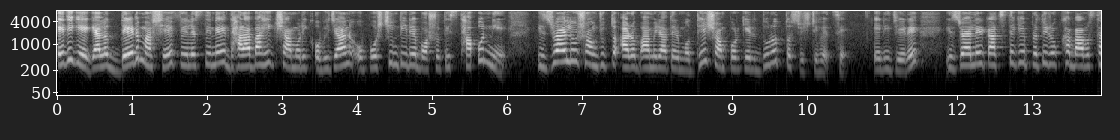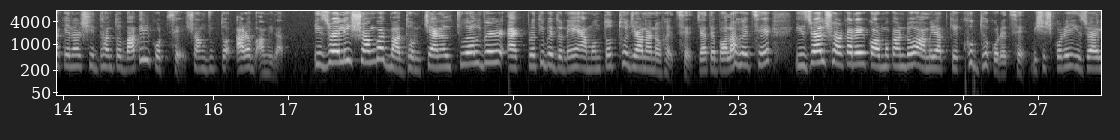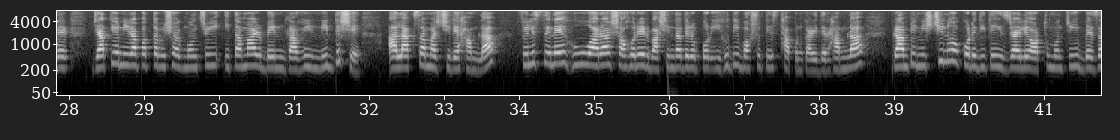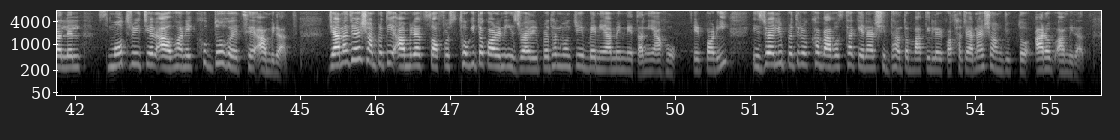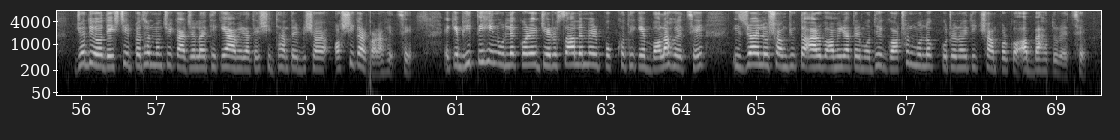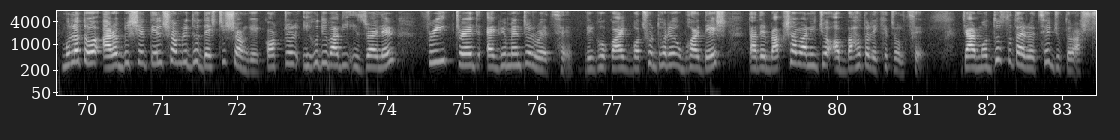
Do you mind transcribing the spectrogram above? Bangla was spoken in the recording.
এদিকে গেল দেড় মাসে ফিলিস্তিনে ধারাবাহিক সামরিক অভিযান ও পশ্চিম তীরে বসতি স্থাপন নিয়ে ইসরায়েল ও সংযুক্ত আরব আমিরাতের মধ্যে সম্পর্কের দূরত্ব সৃষ্টি হয়েছে। এরই জেরে ইসরায়েলের কাছ থেকে প্রতিরক্ষা ব্যবস্থা কেনার সিদ্ধান্ত বাতিল করছে সংযুক্ত আরব আমিরাত। ইসরায়েলি সংবাদ মাধ্যম চ্যানেল টুয়েলভের এক প্রতিবেদনে এমন তথ্য জানানো হয়েছে, যাতে বলা হয়েছে ইসরায়েল সরকারের কর্মকাণ্ড আমিরাতকে ক্ষুব্ধ করেছে। বিশেষ করে ইসরায়েলের জাতীয় নিরাপত্তা বিষয়ক মন্ত্রী ইতামার বেন গাভির নির্দেশে আল আকসা মসজিদে হামলা, ফিলিস্তিনে হুওয়ারা শহরের বাসিন্দাদের ওপর ইহুদি বসতি স্থাপনকারীদের হামলা, গ্রামটি নিশ্চিহ্ন করে দিতে ইসরায়েলি অর্থমন্ত্রী বেজালেল স্মোথরিচের আহ্বানে ক্ষুব্ধ হয়েছে আমিরাত। জানা যায়, সম্প্রতি আমিরাত সফর স্থগিত করেন ইসরায়েলি প্রধানমন্ত্রী বেনিয়ামিন নেতানিয়াহু। এরপরই ইসরায়েলি প্রতিরক্ষা ব্যবস্থা কেনার সিদ্ধান্ত বাতিলের কথা জানায় সংযুক্ত আরব আমিরাত। যদিও দেশটির প্রধানমন্ত্রী কার্যালয় থেকে আমিরাতের সিদ্ধান্তের বিষয়ে অস্বীকার করা হয়েছে। একে ভিত্তিহীন উল্লেখ করে জেরুসালেমের পক্ষ থেকে বলা হয়েছে, ইসরায়েল ও সংযুক্ত আরব আমিরাতের মধ্যে গঠনমূলক কূটনৈতিক সম্পর্ক অব্যাহত রয়েছে। মূলত আরব বিশ্বের তেল সমৃদ্ধ দেশটির সঙ্গে কট্টর ইহুদিবাদী ইসরায়েলের ফ্রি ট্রেড অ্যাগ্রিমেন্টও রয়েছে। দীর্ঘ কয়েক বছর ধরে উভয় দেশ তাদের ব্যবসা বাণিজ্য অব্যাহত রেখে চলছে, যার মধ্যস্থতায় রয়েছে যুক্তরাষ্ট্র।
